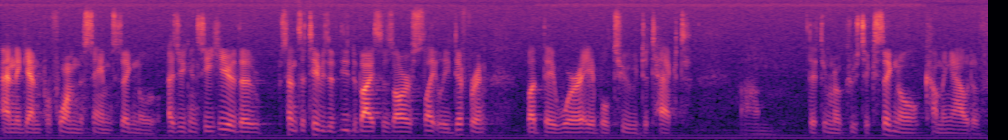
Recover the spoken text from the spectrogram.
and again, perform the same signal. As you can see here, the sensitivities of these devices are slightly different, but they were able to detect the thermoacoustic signal coming out of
